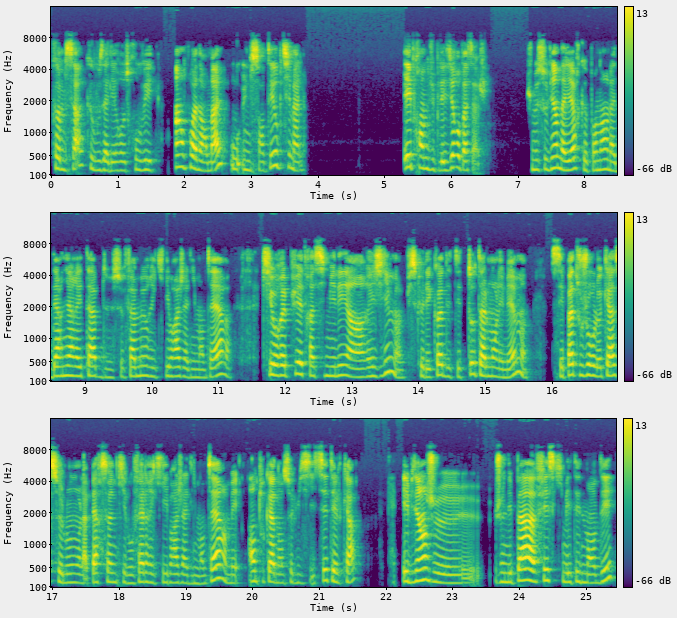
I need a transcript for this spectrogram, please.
comme ça que vous allez retrouver un poids normal ou une santé optimale. Et prendre du plaisir au passage. Je me souviens d'ailleurs que pendant la dernière étape de ce fameux rééquilibrage alimentaire, qui aurait pu être assimilé à un régime, puisque les codes étaient totalement les mêmes, c'est pas toujours le cas selon la personne qui vous fait le rééquilibrage alimentaire, mais en tout cas dans celui-ci, c'était le cas. Eh bien, je, je n'ai pas fait ce qui m'était demandé,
